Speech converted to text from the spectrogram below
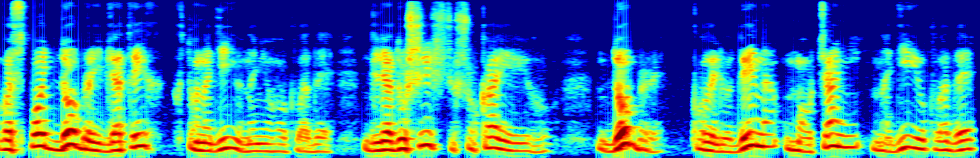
Господь добрий для тих, хто надію на нього кладе. для душі, що шукає його. Добре, коли людина у мовчанні надію кладе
